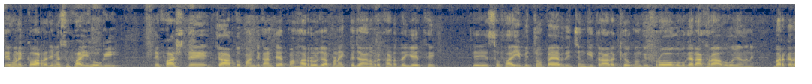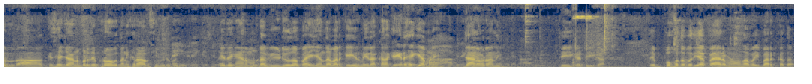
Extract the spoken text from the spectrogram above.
ਤੇ ਹੁਣ ਇੱਕ ਵਾਰ ਤਾਂ ਜਿਵੇਂ ਸਫ਼ਾਈ ਹੋ ਗਈ ਤੇ ਫਸਟ ਤੇ 4 ਤੋਂ 5 ਘੰਟੇ ਆਪਾਂ ਹਰ ਰੋਜ਼ ਆਪਣਾ ਇੱਕ ਜਾਨਵਰ ਖੜ ਦਈਏ ਇੱਥੇ ਤੇ ਸਫ਼ਾਈ ਵਿੱਚੋਂ ਪੈਰ ਦੀ ਚੰਗੀ ਤਰ੍ਹਾਂ ਰੱਖਿਓ ਕਿਉਂਕਿ ਫਰੋਗ ਵਗੈਰਾ ਖਰਾਬ ਹੋ ਜਾਂਦੇ ਨੇ। ਬਰਕਤ ਕਿਸੇ ਜਾਨਵਰ ਦੇ ਫਰੋਗ ਤਾਂ ਨਹੀਂ ਖਰਾਬ ਸੀ ਮੇਰੇ ਦਾ ਕਿਤੇ ਕਹਿਣ ਮੁੰਡਾ ਵੀਡੀਓ ਦਾ ਪਾਈ ਜਾਂਦਾ ਪਰ ਕੇਅਰ ਨਹੀਂ ਰੱਖਦਾ। ਕੇਅਰ ਹੈਗੀ ਆਪਣੇ ਹਾਂ ਵੀਰੇ, ਜਾਨਵਰਾਂ ਦੀ? ਹਾਂ ਠੀਕ ਆ ਠੀਕ ਆ। ਤੇ ਬਹੁਤ ਵਧੀਆ ਪੈਰ ਬਣਾਉਂਦਾ ਬਾਈ ਬਰਕਤ।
